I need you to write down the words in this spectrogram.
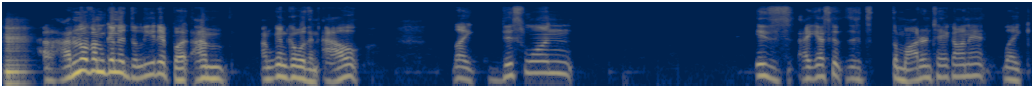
Mm. I I don't know if I'm gonna delete it, but I'm I'm gonna go with an out. Like this one is, I guess, 'cause it's the modern take on it. Like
